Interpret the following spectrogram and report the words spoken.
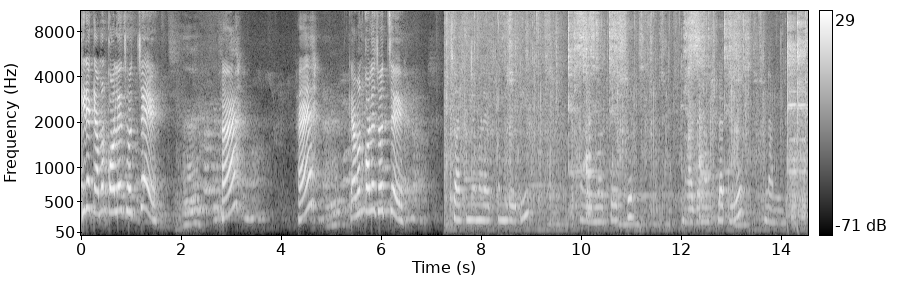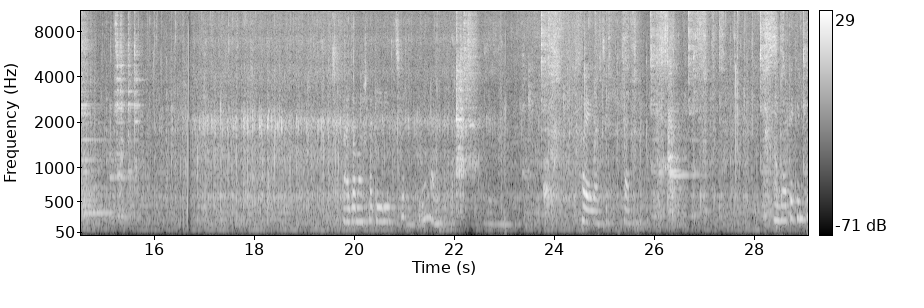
কিরে কেমন কলেজ হচ্ছে? হ্যাঁ? হ্যাঁ? কেমন কলেজ হচ্ছে? চাটনি আমার একদম রেডি আর এর মধ্যে একটু ভাজা মশলা দিয়ে নামিয়ে ভাজা মশলা দিয়ে দিচ্ছি। হয়ে গেছে চাটনি কিন্তু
